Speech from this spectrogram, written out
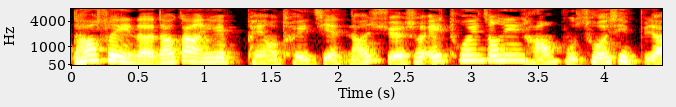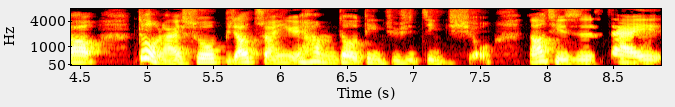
然后所以呢，然后刚好因为朋友推荐，然后就觉得说，哎，托婴中心好像不错，而且比较对我来说比较专业，因为他们都有定期去进修，然后其实在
